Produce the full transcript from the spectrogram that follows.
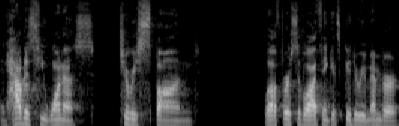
And how does He want us to respond? Well, first of all, I think it's good to remember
